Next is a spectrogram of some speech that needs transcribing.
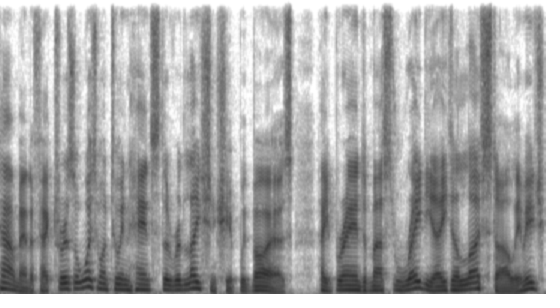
Car manufacturers always want to enhance the relationship with buyers. A brand must radiate a lifestyle image,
